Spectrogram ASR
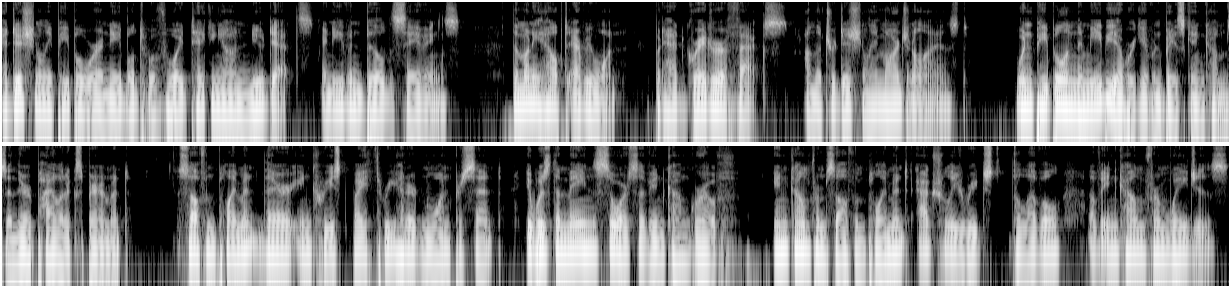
Additionally, people were enabled to avoid taking on new debts and even build savings. The money helped everyone, but had greater effects on the traditionally marginalized. When people in Namibia were given basic incomes in their pilot experiment, self employment there increased by 301%. It was the main source of income growth. Income from self employment actually reached the level of income from wages.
